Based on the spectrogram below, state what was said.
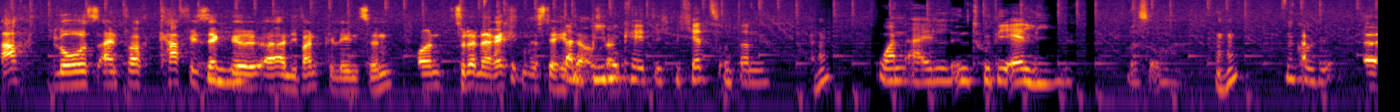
acht bloß einfach Kaffeesäcke äh, an die Wand gelehnt sind. Und zu deiner Rechten ist der Dann Hinterausgang. relocate ich mich jetzt und dann Mhm. One Isle into the Alley. Oder so. Mhm. Na cool. Äh.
